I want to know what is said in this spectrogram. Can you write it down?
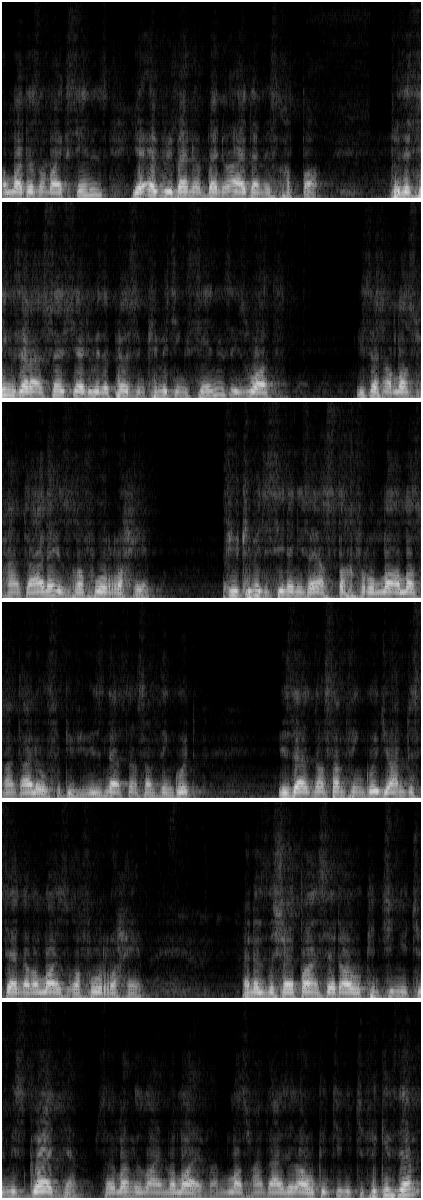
Allah doesn't like sins, yet every bani, banu Adam is khatta. But the things that are associated with a person committing sins is what? Is that Allah subhanahu wa ta'ala is ghafoor rahim. If you commit a sin and you say, Astaghfirullah, Allah subhanahu wa ta'ala will forgive you. Isn't that not something good? Is that not something good? You understand that Allah is ghafoor rahim. And as the shaitan said, I will continue to misguide them so long as I am alive. And Allah subhanahu wa ta'ala said, I will continue to forgive them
